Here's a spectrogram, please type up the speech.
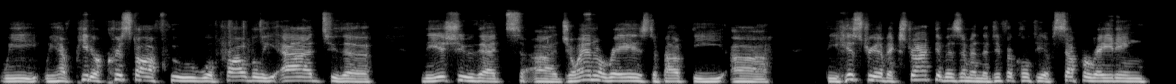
we we have Peter Christoff who will probably add to the the issue that uh, Joana raised about the uh, the history of extractivism and the difficulty of separating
